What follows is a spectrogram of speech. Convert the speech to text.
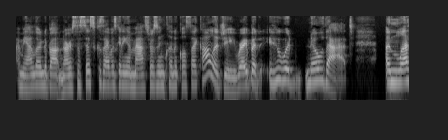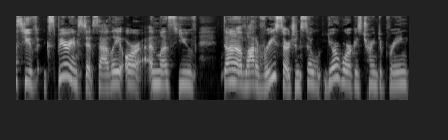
I mean, I learned about narcissists because I was getting a master's in clinical psychology, right? But who would know that unless you've experienced it, sadly, or unless you've done a lot of research? And so your work is trying to bring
